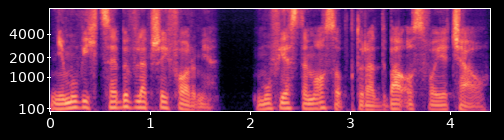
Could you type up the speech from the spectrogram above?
Nie mówi chcę by w lepszej formie. Mów jestem osób, która dba o swoje ciało.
